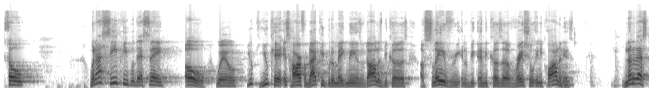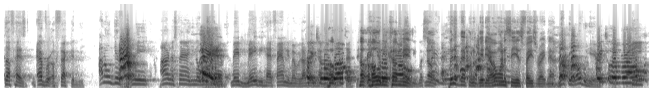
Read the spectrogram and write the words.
So when I see people that say, "Oh, well, you you can't it's hard for black people to make millions of dollars because of slavery and, and because of racial inequalities." None of that stuff has ever affected me. I don't give. I mean, I understand. You know, we have maybe maybe had family members. I know we Preach have to it, been bro. protesting. Ho- Preach hold to your it, bro. comment. No, put it back on the video. I don't want to see his face right now. Nothing over here. Preach bro.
